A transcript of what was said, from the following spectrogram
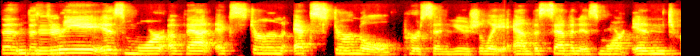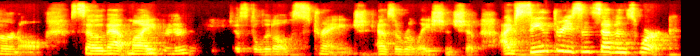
the mm-hmm. the three is more of that external external person usually, and the seven is more internal. So that might. Mm-hmm. Just a little strange as a relationship. I've seen threes and sevens work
